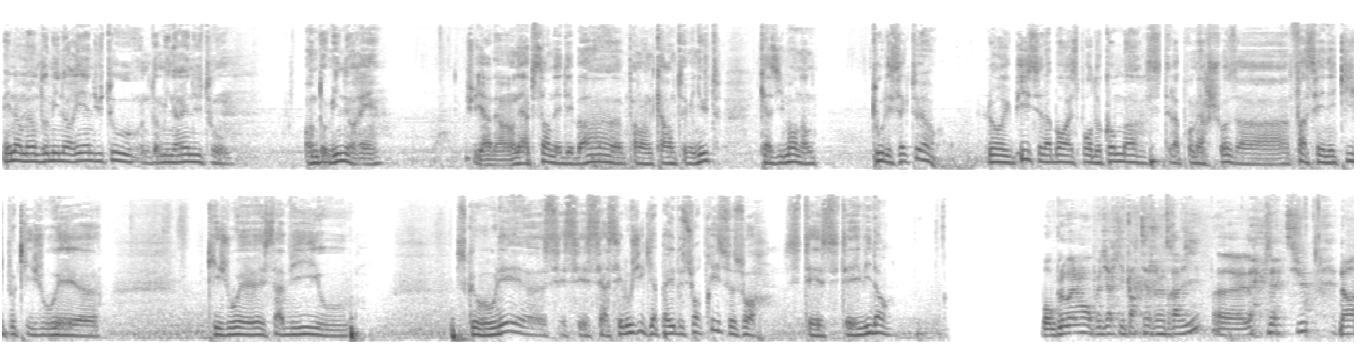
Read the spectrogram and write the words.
Mais non, mais on domine rien du tout. On domine rien du tout. On domine rien. Je veux dire, on est absent des débats pendant 40 minutes, quasiment dans tous les secteurs. Le rugby, c'est d'abord un sport de combat. C'était la première chose face à une équipe qui jouait, euh, qui jouait sa vie ou ce que vous voulez. Euh, c'est assez logique. Il n'y a pas eu de surprise ce soir. C'était évident. Bon, globalement, on peut dire qu'il partage notre avis euh, là-dessus. non,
